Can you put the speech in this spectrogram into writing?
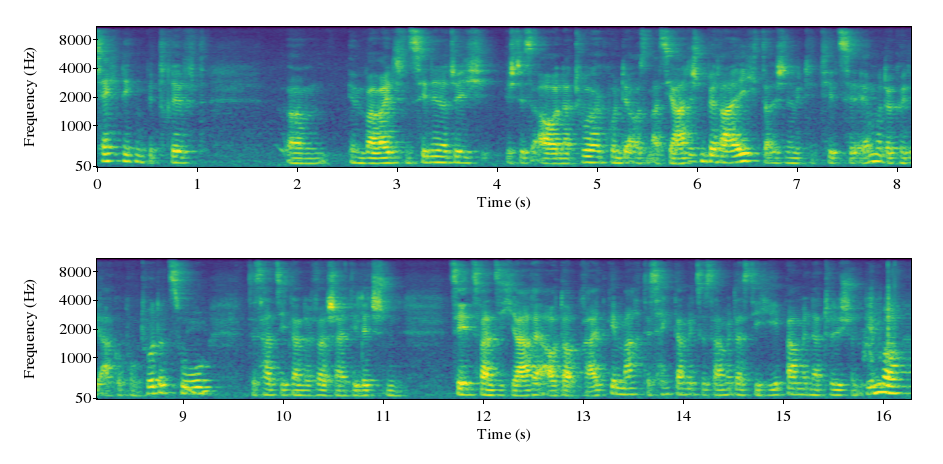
Techniken betrifft. Ähm, Im weitesten Sinne natürlich ist das auch Naturheilkunde aus dem asiatischen Bereich. Da ist nämlich die TCM und da gehört die Akupunktur dazu. Das hat sich dann wahrscheinlich die letzten 10, 20 Jahre auch dort breit gemacht. Das hängt damit zusammen, dass die Hebammen natürlich schon immer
